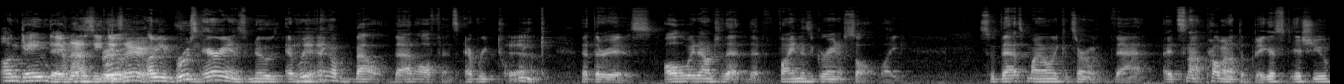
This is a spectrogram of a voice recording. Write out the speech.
On game day, And what does he Bruce do? Arians. I mean, Bruce Arians knows everything Yeah. about that offense, every tweak Yeah. that there is, all the way down to that that finest grain of salt. Like, so that's my only concern with that. It's not probably not the biggest issue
